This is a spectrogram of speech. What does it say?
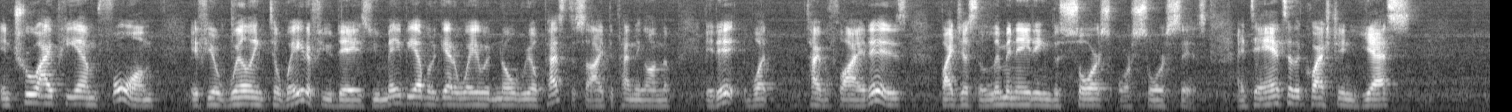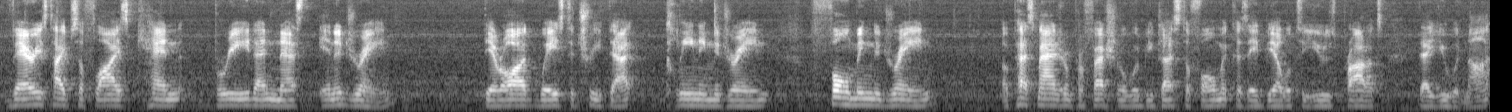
in true IPM form, if you're willing to wait a few days, you may be able to get away with no real pesticide, depending on the it is what type of fly it is, by just eliminating the source or sources. And to answer the question, yes, various types of flies can breed and nest in a drain. There are ways to treat that: cleaning the drain, foaming the drain. A pest management professional would be best to foam it because they'd be able to use products that you would not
